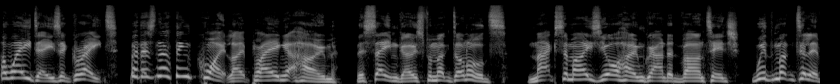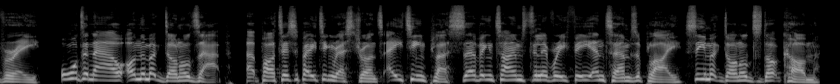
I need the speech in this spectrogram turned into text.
Away days are great, but there's nothing quite like playing at home. The same goes for McDonald's. Maximise your home ground advantage with McDelivery. Order now on the McDonald's app. At participating restaurants, 18 plus serving times, delivery fee, and terms apply. See McDonald's.com.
